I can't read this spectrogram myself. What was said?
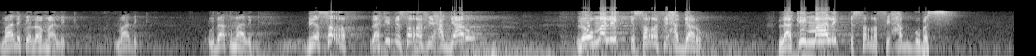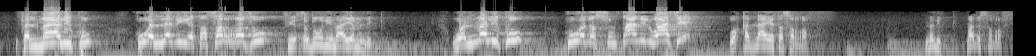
مالك ولا مالك؟ مالك. وذاك مالك. بيتصرف لكن بيتصرف في حق جاره؟ لو ملك يتصرف في حق جاره. لكن مالك يتصرف في حقه بس. فالمالك هو الذي يتصرف في حدود ما يملك. والملك هو ذا السلطان الواسع وقد لا يتصرف. ملك ما بيتصرف.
